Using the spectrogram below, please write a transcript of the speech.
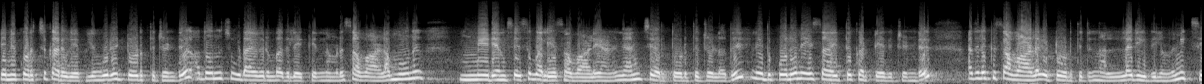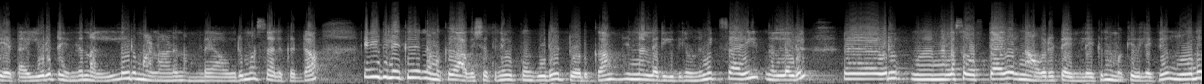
പിന്നെ കുറച്ച് കറിവേപ്പിലും കൂടി ഇട്ട് കൊടുത്തിട്ടുണ്ട്. അതൊന്ന് ചൂടായി വരുമ്പോൾ അതിലേക്ക് നമ്മുടെ സവാള മൂന്ന് മീഡിയം സൈസ് വലിയ സവാളയാണ് ഞാൻ ചേർത്ത് കൊടുത്തിട്ടുള്ളത്. പിന്നെ ഇതുപോലെ നൈസായിട്ട് കട്ട് ചെയ്തിട്ടുണ്ട്. അതിലേക്ക് സവാള ഇട്ട് കൊടുത്തിട്ട് നല്ല രീതിയിൽ ഒന്ന് മിക്സ് ചെയ്യട്ടെ. ഈ ഒരു ടൈമിൽ നല്ലൊരു മണാണ് നമ്മുടെ ആ ഒരു മസാലക്കെട്ട ഇനി ഇതിലേക്ക് നമുക്ക് ആവശ്യത്തിന് ഉപ്പും കൂടി ഇട്ട് കൊടുക്കാം. നല്ല മിക്സ് ആയി നല്ലൊരു ഒരു നല്ല സോഫ്റ്റായി വരുന്ന ആ ഒരു ടൈമിലേക്ക് നമുക്ക് ഇതിലേക്ക് മൂന്ന്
